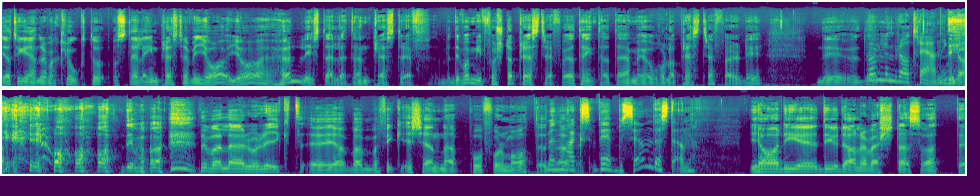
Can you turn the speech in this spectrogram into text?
jag tycker ändå det var klokt att, att ställa in pressträffen. Jag, jag höll istället en pressträff. Det var min första pressträff och jag tänkte att det här med att hålla pressträffar, det, det, Det var väl en bra träning då? ja, det var, det var lärorikt. Eh, Jag, man fick känna på formatet. Men Max, webbsändes den? Ja, det är, det är ju det allra värsta, så att eh,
